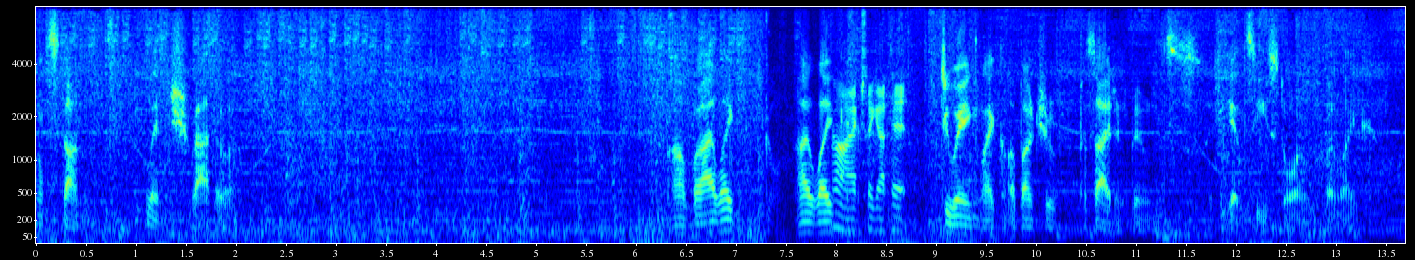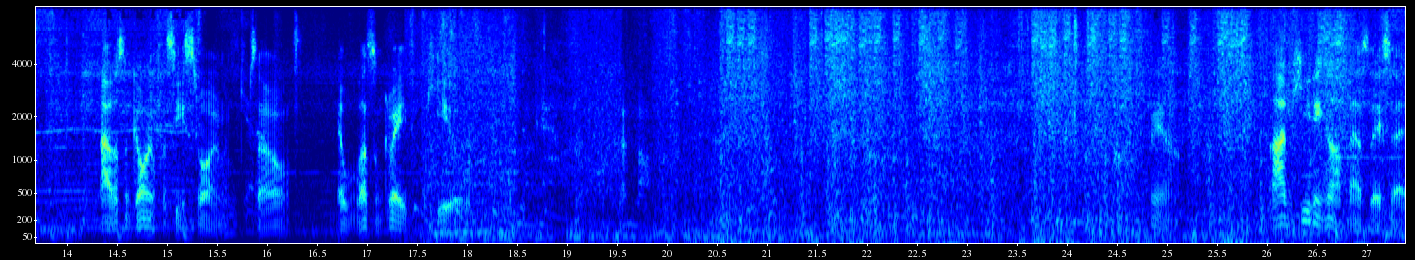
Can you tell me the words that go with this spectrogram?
Not stun, flinch rather. Uh, but I like, I like Oh, I actually got hit. doing like a bunch of Poseidon boons to get Sea Storm, but like I wasn't going for Sea Storm, so it wasn't great Q. Yeah. I'm heating up, as they say.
